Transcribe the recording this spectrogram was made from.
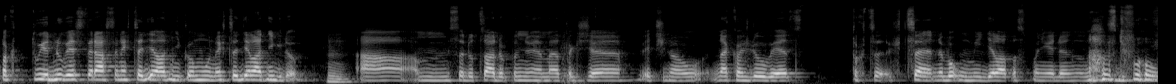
pak tu jednu věc, která se nechce dělat nikomu, nechce dělat nikdo. Hmm. A my se docela doplňujeme, takže většinou na každou věc to chce, chce nebo umí dělat aspoň jeden z nás dvou.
